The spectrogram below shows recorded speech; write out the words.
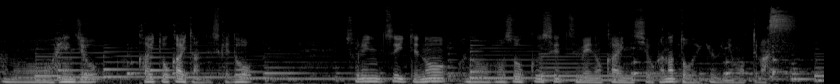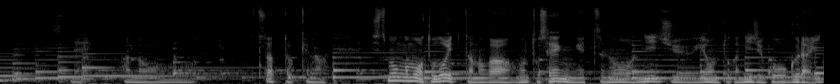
あの返事を回答を書いたんですけどそれについてのあの補足説明の回にしようかなというふうに思ってます。ですね。あのいつだったっけな。質問がもう届いてたのが本当先月の24とか25ぐらい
